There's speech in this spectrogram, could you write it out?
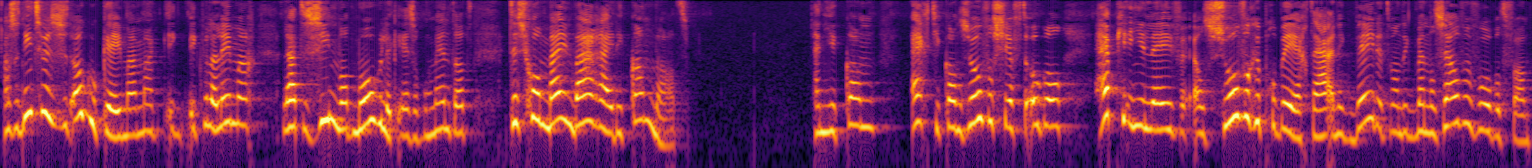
Als het niet zo is, is het ook oké. maar, maar ik, ik wil alleen maar laten zien wat mogelijk is op het moment dat... Het is gewoon mijn waarheid, ik kan dat. En je kan echt, je kan zoveel shiften. Ook al heb je in je leven al zoveel geprobeerd. Hè? En ik weet het, want ik ben er zelf een voorbeeld van.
